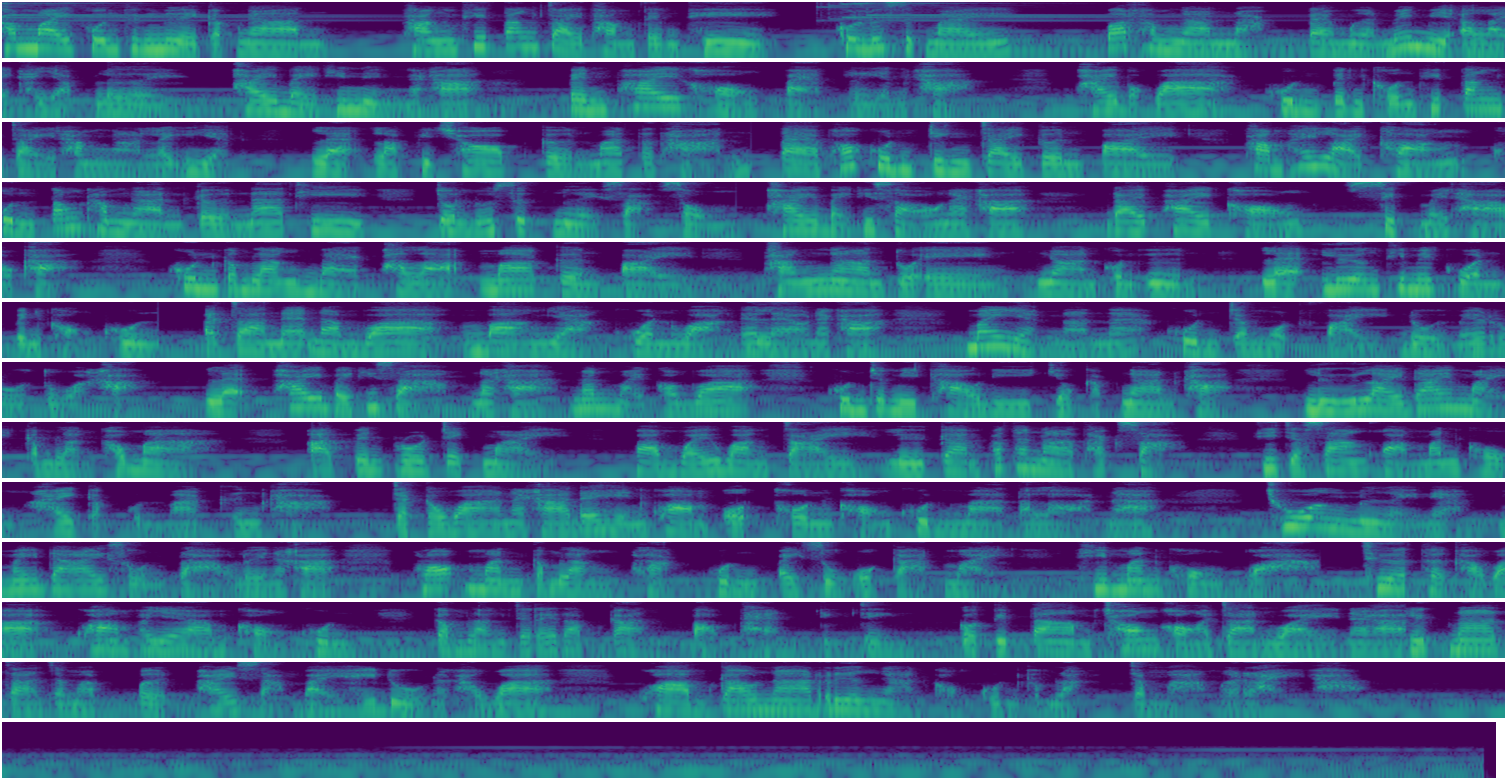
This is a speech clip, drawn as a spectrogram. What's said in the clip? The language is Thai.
ทำไมคุณถึงเหนื่อยกับงาน ทั้งที่ตั้งใจทำเต็มที่ คุณรู้สึกไหม ว่าทำงานหนักแต่เหมือนไม่มีอะไรขยับเลย ไพ่ใบที่หนึ่งนะคะ เป็นไพ่ของแปดเหรียญค่ะ ไพ่บอกว่า คุณเป็นคนที่ตั้งใจทำงานละเอียด และรับผิดชอบเกินมาตรฐาน แต่เพราะคุณจริงใจเกินไปทำให้หลายครั้งคุณต้องทำงานเกินหน้าที่ จนรู้สึกเหนื่อยสะสม ไพ่ใบที่สองนะคะ ได้ไพ่ของ 10 ไม้เท้าค่ะ คุณกำลังแบกภาระมากเกินไป ทั้งงานตัวเอง งานคนอื่น และเรื่องที่ไม่ควรเป็นของคุณ อาจารย์แนะนำว่าบางอย่างควรวางได้แล้วนะคะ ไม่อย่างนั้นนะคุณจะหมดไฟโดยไม่รู้ตัวค่ะและไพ่ใบที่3นะคะ นั่นหมายความว่า คุณจะมีข่าวดีเกี่ยวกับงานค่ะ หรือรายได้ใหม่กำลังเข้ามา อาจเป็นโปรเจกต์ใหม่ ความไว้วางใจ หรือการพัฒนาทักษะที่จะสร้างความมั่นคงให้กับคุณมากขึ้นค่ะ จักรวาลนะคะได้เห็นความอดทนของคุณมาตลอดนะ ช่วงเหนื่อยเนี่ยไม่ได้สูญเปล่าเลยนะคะ เพราะมันกำลังผลักคุณไปสู่โอกาสใหม่ที่มั่นคงกว่า เชื่อเถอะค่ะว่า ความพยายามของคุณกำลังจะได้รับการตอบแทนจริงๆ กดติดตามช่องของอาจารย์ไว้นะคะ คลิปหน้าอาจารย์จะมาเปิดไพ่สามใบให้ดูนะคะว่า ความก้าวหน้าเรื่องงานของคุณกำลังจะมาเมื่อไหร่ค่ะ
